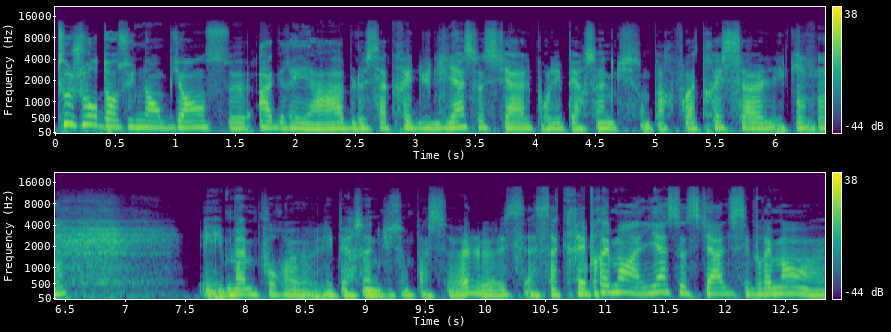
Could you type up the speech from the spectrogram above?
toujours dans une ambiance euh, agréable. Ça crée du lien social pour les personnes qui sont parfois très seules et qui... Mhm. Et même pour euh, les personnes qui sont pas seules, ça, ça crée vraiment un lien social. C'est vraiment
